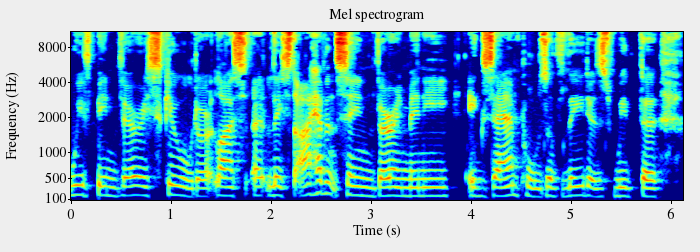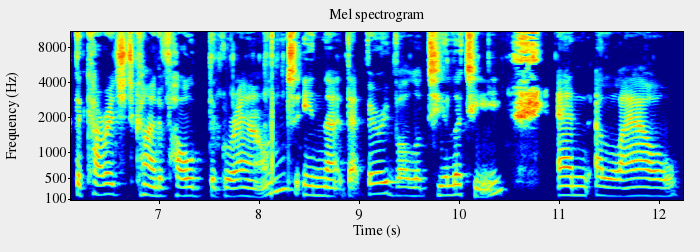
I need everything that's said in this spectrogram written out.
we've been very skilled, or at least, at least I haven't seen very many examples of leaders with the, the courage to kind of hold the ground in that, that very volatility and allow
